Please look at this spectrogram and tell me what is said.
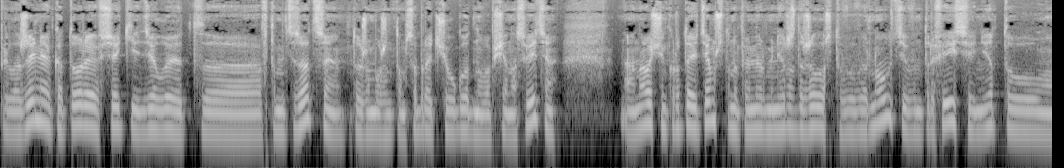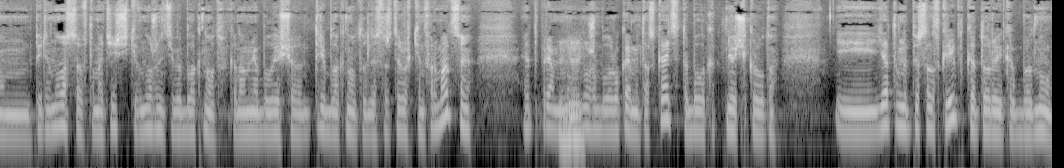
Приложение, которое всякие делает э, автоматизации, тоже можно там собрать что угодно вообще на свете. Она очень крутая тем, что, например, меня раздражало, что в Evernote в интерфейсе нету переноса автоматически в нужный тебе блокнот. Когда у меня было еще три блокнота для сортировки информации, это прям mm-hmm. нужно было руками таскать, это было как-то не очень круто. И я там написал скрипт, который как бы, ну,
